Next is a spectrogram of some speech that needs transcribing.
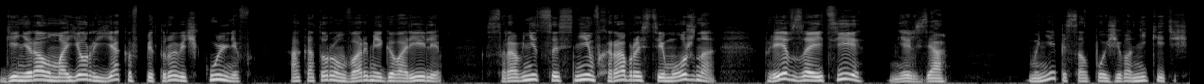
генерал-майор Яков Петрович Кульнев, о котором в армии говорили «сравниться с ним в храбрости можно, превзойти нельзя». Мне, писал позже Иван Никитич,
